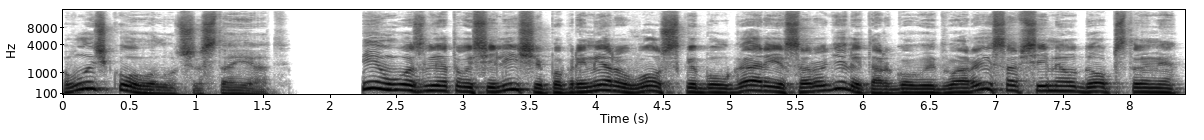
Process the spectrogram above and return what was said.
в Лычково лучше стоят. Им возле этого селища, по примеру Волжской Булгарии, соорудили торговые дворы со всеми удобствами.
